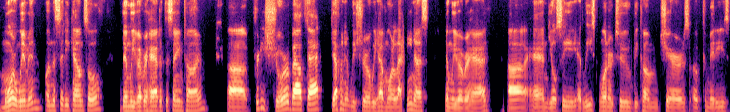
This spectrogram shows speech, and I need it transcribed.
more women on the city council than we've ever had at the same time. Uh, pretty sure about that. Definitely sure we have more latinas than we've ever had. Uh, and you'll see at least one or two become chairs of committees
